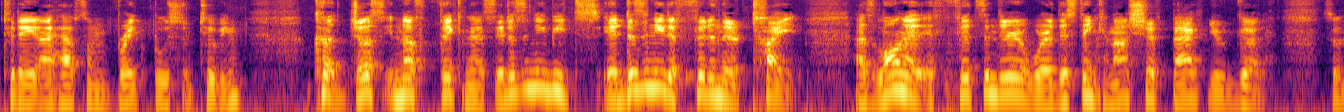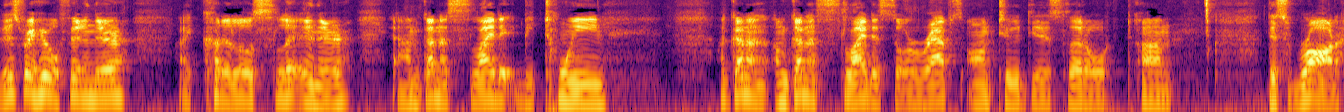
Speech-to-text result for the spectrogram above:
Today I have some brake booster tubing cut just enough thickness. It doesn't need to be, it doesn't need to fit in there tight. As long as it fits in there where this thing cannot shift back, you're good. So this right here will fit in there. I cut a little slit in there and I'm gonna slide it between I'm gonna I'm gonna slide it so it wraps onto this little um, this rod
